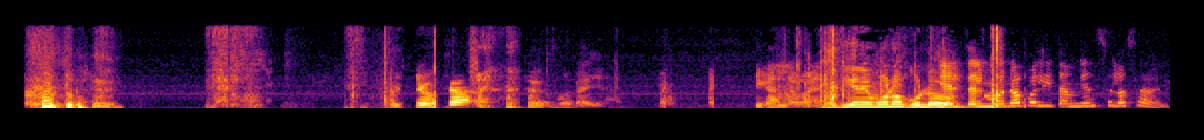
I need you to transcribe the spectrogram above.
no. Tiene monóculo. Y el del Monopoly también se lo saben.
